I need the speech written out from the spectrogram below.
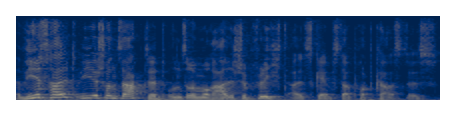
Wie es halt, wie ihr schon sagtet, unsere moralische Pflicht als GameStar-Podcast ist.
